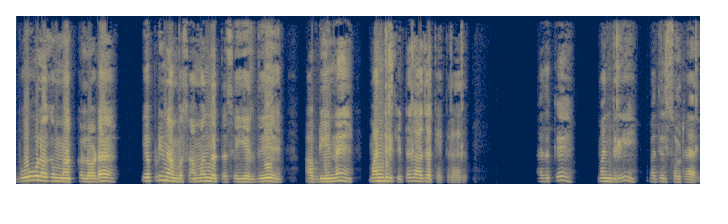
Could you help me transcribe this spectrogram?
பூவுலக மக்களோட எப்படி நம்ம சம்பந்தத்தை செய்யறது அப்படின்னு மந்திரி கிட்ட ராஜா கேட்குறாரு அதுக்கு மந்திரி பதில் சொல்கிறாரு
